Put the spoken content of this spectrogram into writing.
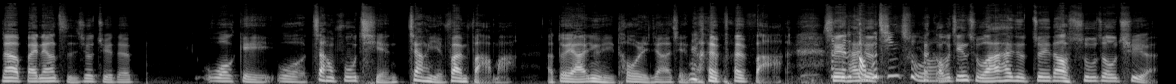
那白娘子就觉得，我给我丈夫钱，这样也犯法嘛？啊，对啊，因为你偷人家的钱，他有犯法，所以他就搞不清楚，他搞不清楚啊，他就追到苏州去了，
